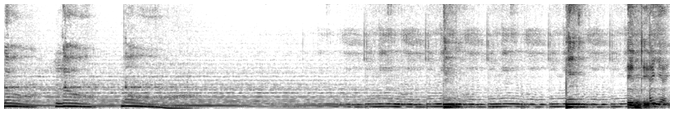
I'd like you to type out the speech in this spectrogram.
low, low, low. Indeed.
